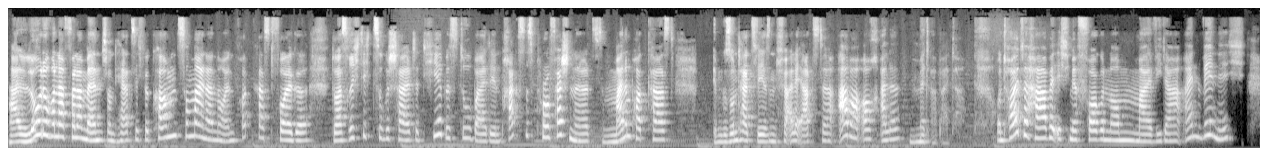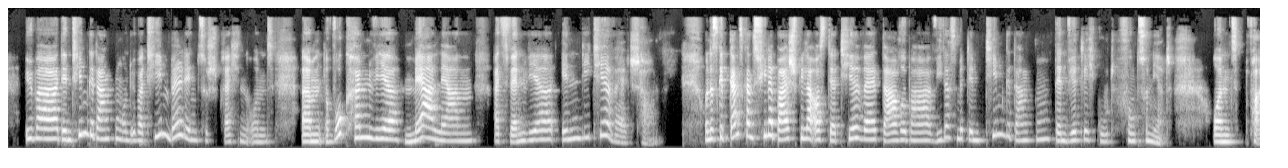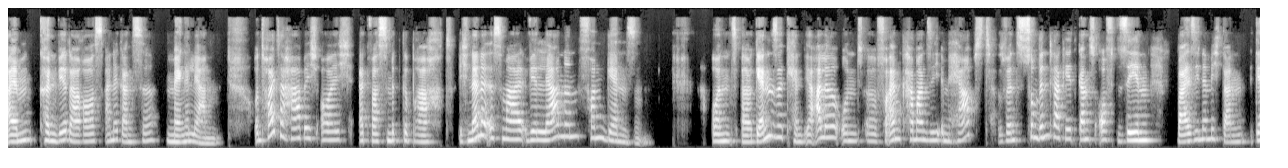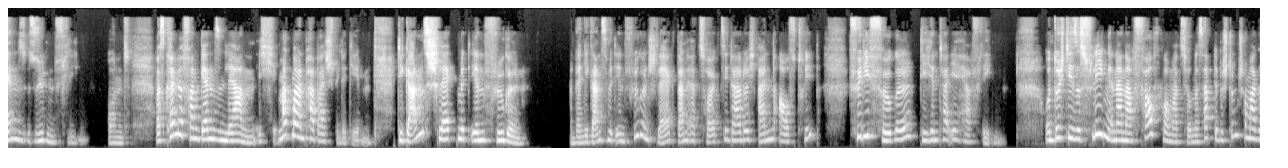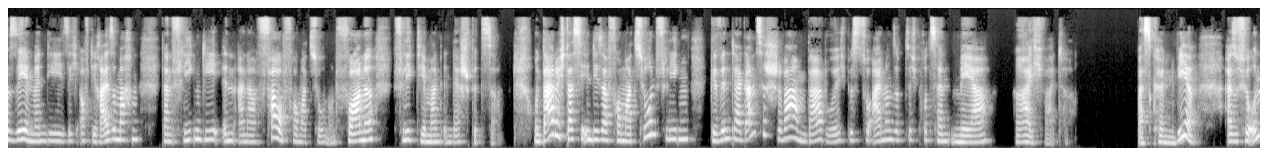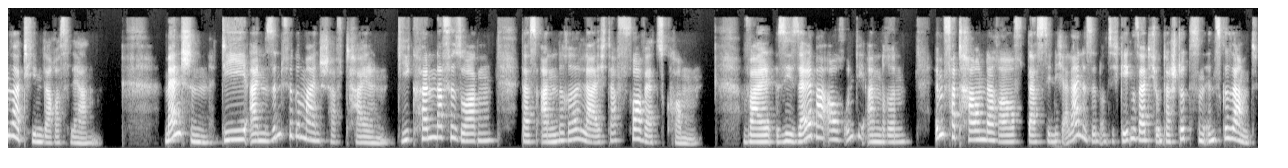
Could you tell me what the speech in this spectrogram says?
Hallo, du wundervoller Mensch und herzlich willkommen zu meiner neuen Podcast-Folge. Du hast richtig zugeschaltet. Hier bist du bei den Praxis Professionals, meinem Podcast im Gesundheitswesen für alle Ärzte, aber auch alle Mitarbeiter. Und heute habe ich mir vorgenommen, mal wieder ein wenig über den Teamgedanken und über Teambuilding zu sprechen und ähm, wo können wir mehr lernen, als wenn wir in die Tierwelt schauen. Und es gibt ganz, ganz viele Beispiele aus der Tierwelt darüber, wie das mit dem Teamgedanken denn wirklich gut funktioniert. Und vor allem können wir daraus eine ganze Menge lernen. Und heute habe ich euch etwas mitgebracht. Ich nenne es mal, wir lernen von Gänsen. Und äh, Gänse kennt ihr alle und äh, vor allem kann man sie im Herbst, also wenn es zum Winter geht, ganz oft sehen, weil sie nämlich dann gen Süden fliegen. Und was können wir von Gänsen lernen? Ich mag mal ein paar Beispiele geben. Die Gans schlägt mit ihren Flügeln. Und wenn die Gans mit ihren Flügeln schlägt, dann erzeugt sie dadurch einen Auftrieb für die Vögel, die hinter ihr herfliegen. Und durch dieses Fliegen in einer V-Formation, das habt ihr bestimmt schon mal gesehen, wenn die sich auf die Reise machen, dann fliegen die in einer V-Formation und vorne fliegt jemand in der Spitze. Und dadurch, dass sie in dieser Formation fliegen, gewinnt der ganze Schwarm dadurch bis zu 71 Prozent mehr Reichweite. Was können wir also für unser Team daraus lernen? Menschen, die einen Sinn für Gemeinschaft teilen, die können dafür sorgen, dass andere leichter vorwärts kommen, weil sie selber auch und die anderen im Vertrauen darauf, dass sie nicht alleine sind und sich gegenseitig unterstützen, insgesamt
